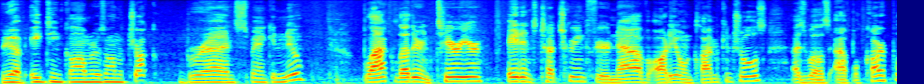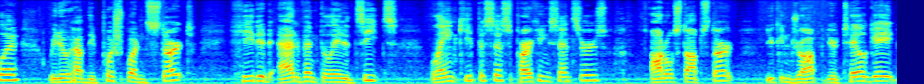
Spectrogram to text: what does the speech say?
We do have 18 kilometers on the truck, brand spanking new. Black leather interior, 8-inch touchscreen for your nav, audio, and climate controls, as well as Apple CarPlay. We do have the push-button start, heated and ventilated seats, lane keep assist, parking sensors, auto stop start. You can drop your tailgate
